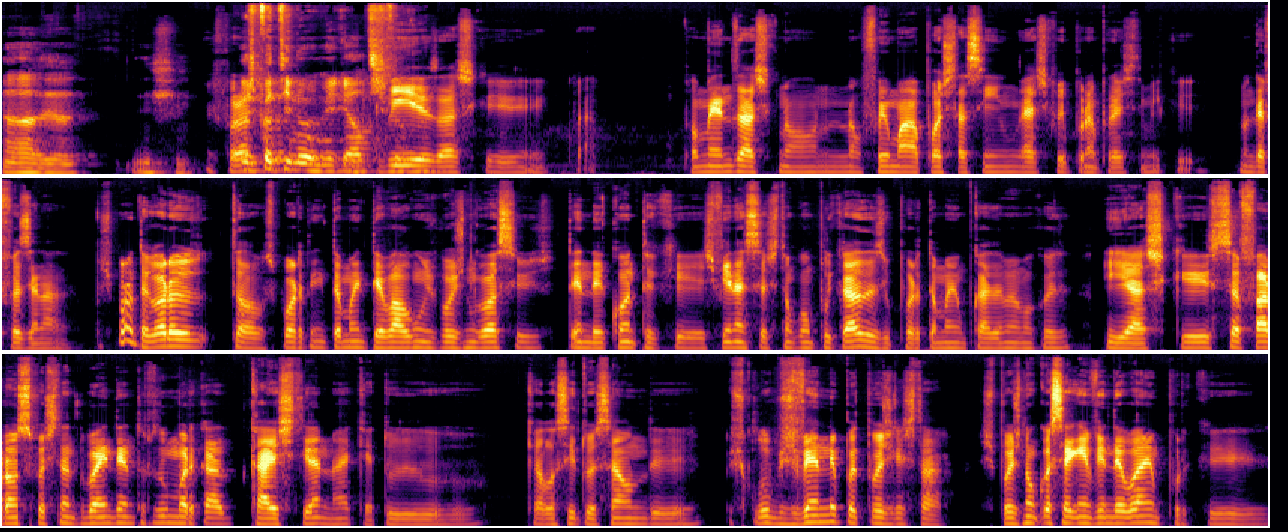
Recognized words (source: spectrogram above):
Ah, é. Enfim. Mas pronto. Mas continua, Miguel. Tobias, acho que pá, pelo menos acho que não, não foi uma aposta assim. Um gajo que foi por empréstimo e que não deve fazer nada. Mas pronto, agora tá, o Sporting também teve alguns bons negócios, tendo em conta que as finanças estão complicadas e o Porto também é um bocado a mesma coisa. E acho que safaram-se bastante bem dentro do mercado cá este ano, não é? que é tudo aquela situação de os clubes vendem para depois gastar. Depois não conseguem vender bem porque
